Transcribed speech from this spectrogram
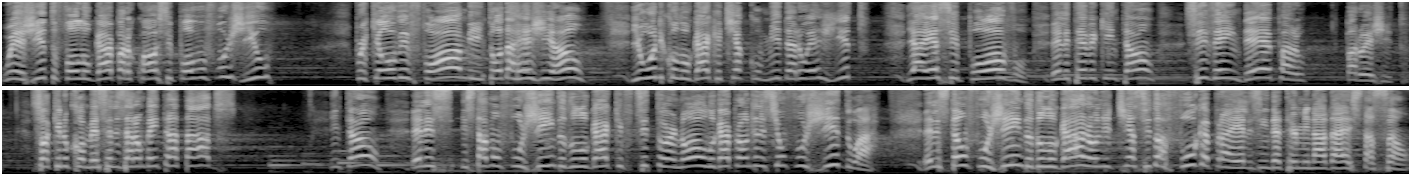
o Egito foi o lugar para o qual esse povo fugiu, porque houve fome em toda a região, e o único lugar que tinha comida era o Egito. E aí esse povo, ele teve que então se vender para o, para o Egito. Só que no começo eles eram bem tratados. Então, eles estavam fugindo do lugar que se tornou o lugar para onde eles tinham fugido a. Eles estão fugindo do lugar onde tinha sido a fuga para eles em determinada estação.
